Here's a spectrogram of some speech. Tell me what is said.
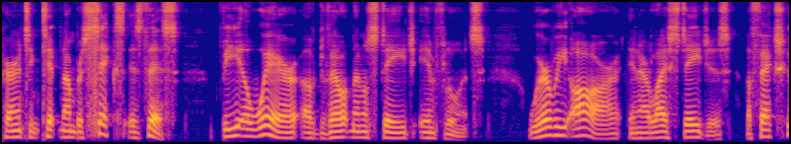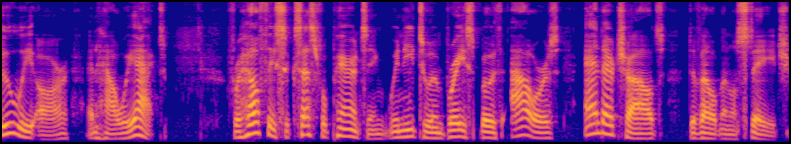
Parenting tip number six is this be aware of developmental stage influence. Where we are in our life stages affects who we are and how we act. For healthy, successful parenting, we need to embrace both ours and our child's developmental stage.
